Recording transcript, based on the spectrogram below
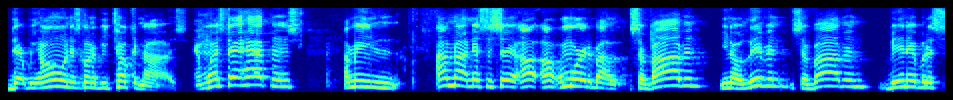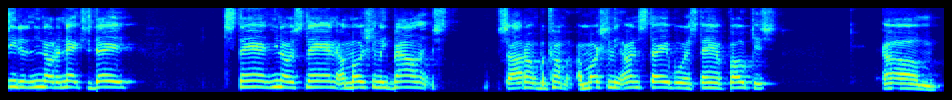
that we own is going to be tokenized. And once that happens, I mean, I'm not necessarily. I, am worried about surviving. You know, living, surviving, being able to see the you know the next day, stand you know stand emotionally balanced, so I don't become emotionally unstable and staying focused. Um,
